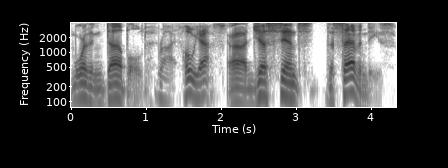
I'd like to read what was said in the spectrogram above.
more than doubled. Right. Oh yes. Uh, just since the 70s.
